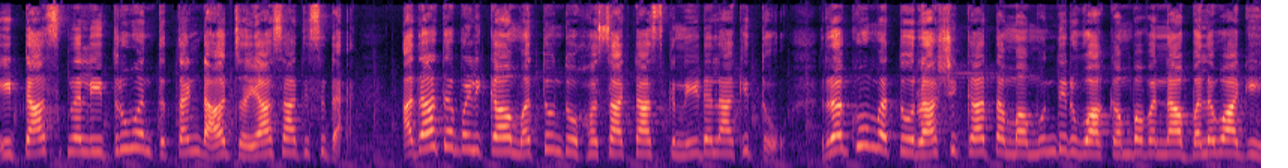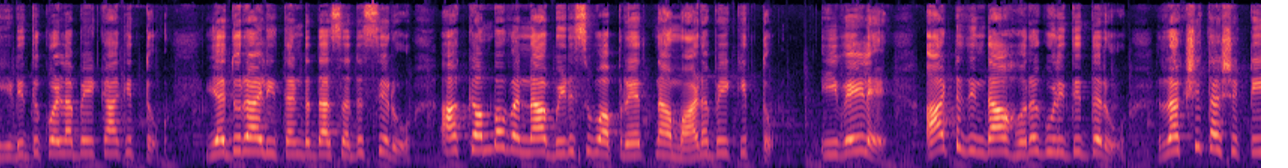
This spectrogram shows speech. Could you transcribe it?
ಈ ಟಾಸ್ಕ್ನಲ್ಲಿ ಧ್ರುವಂತ್ ತಂಡ ಜಯ ಸಾಧಿಸಿದೆ. ಅದಾದ ಬಳಿಕ ಮತ್ತೊಂದು ಹೊಸ ಟಾಸ್ಕ್ ನೀಡಲಾಗಿತ್ತು. ರಘು ಮತ್ತು ರಾಶಿಕಾ ತಮ್ಮ ಮುಂದಿರುವ ಕಂಬವನ್ನ ಬಲವಾಗಿ ಹಿಡಿದುಕೊಳ್ಳಬೇಕಾಗಿತ್ತು. ಎದುರಾಳಿ ತಂಡದ ಸದಸ್ಯರು ಆ ಕಂಬವನ್ನ ಬಿಡಿಸುವ ಪ್ರಯತ್ನ ಮಾಡಬೇಕಿತ್ತು. ಈ ವೇಳೆ ಆಟದಿಂದ ಹೊರಗುಳಿದಿದ್ದರು ರಕ್ಷಿತಾ ಶೆಟ್ಟಿ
